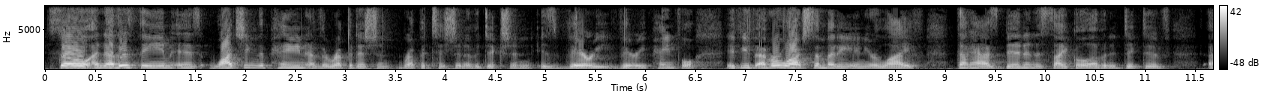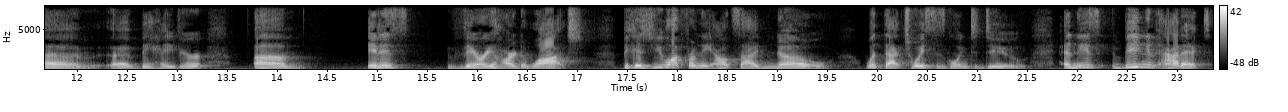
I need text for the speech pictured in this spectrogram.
so another theme is watching the pain of the repetition repetition of addiction is very very painful. If you've ever watched somebody in your life that has been in the cycle of an addictive um, uh, behavior, um, it is very hard to watch because you want from the outside know what that choice is going to do. And these being an addict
